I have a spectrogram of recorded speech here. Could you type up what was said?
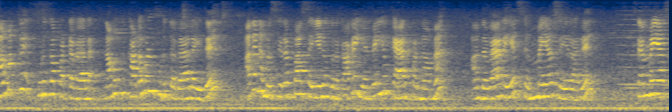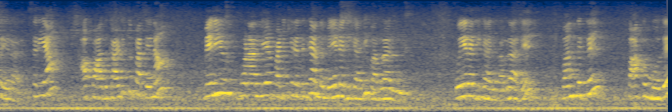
நமக்கு கொடுக்கப்பட்ட வேலை நமக்கு கடவுள் கொடுத்த வேலை இது. அதை நம்ம சிறப்பாக செய்யணுங்கிறதுக்காக எதையும் கேர் பண்ணாமல் அந்த வேலையை செம்மையாக செய்கிறாரு செம்மையாக செய்கிறாரு சரியா? அப்போ அதுக்கு அடுத்து பார்த்தீங்கன்னா வெளியூர் போனார் இல்லையா படிக்கிறதுக்கு அந்த மேலதிகாரி வர்றாரு. உயரதிகாரி வர்றாரு. வந்துட்டு பார்க்கும்போது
